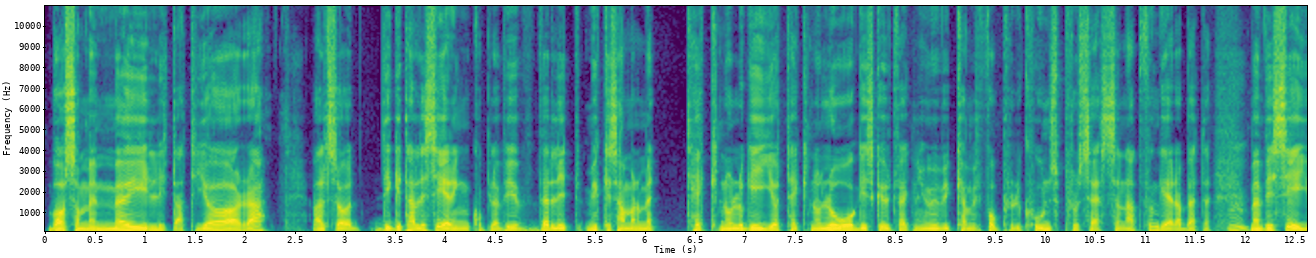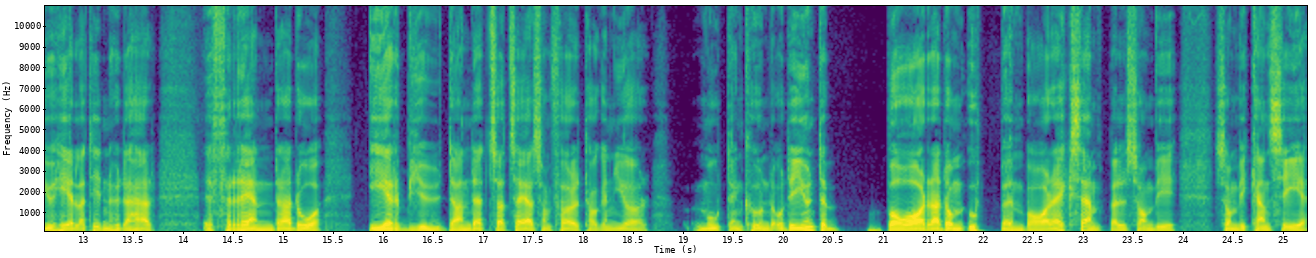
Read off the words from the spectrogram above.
vad som är möjligt att göra. Alltså digitalisering kopplar vi väldigt mycket samman med teknologi och teknologisk utveckling. Hur kan vi få produktionsprocessen att fungera bättre? Mm. Men vi ser ju hela tiden hur det här eh, förändrar då erbjudandet så att säga som företagen gör mot en kund och det är ju inte bara de uppenbara exempel som vi, som vi kan se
